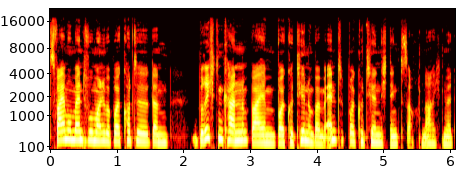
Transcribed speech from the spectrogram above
zwei Momente, wo man über Boykotte dann berichten kann, beim Boykottieren und beim Entboykottieren. Ich denke, das ist auch Nachrichtenwert.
